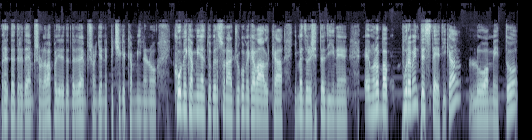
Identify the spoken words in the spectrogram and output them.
Red Dead Redemption, la mappa di Red Dead Redemption, gli NPC che camminano, come cammina il tuo personaggio, come cavalca in mezzo alle cittadine. È una roba puramente estetica, lo ammetto.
